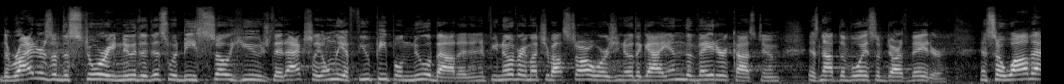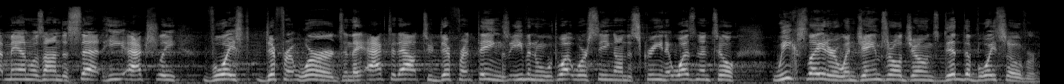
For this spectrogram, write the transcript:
The writers of the story knew that this would be so huge that actually only a few people knew about it. And if you know very much about Star Wars, you know the guy in the Vader costume is not the voice of Darth Vader. And so while that man was on the set, he actually voiced different words and they acted out to different things, even with what we're seeing on the screen. It wasn't until weeks later when James Earl Jones did the voiceover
